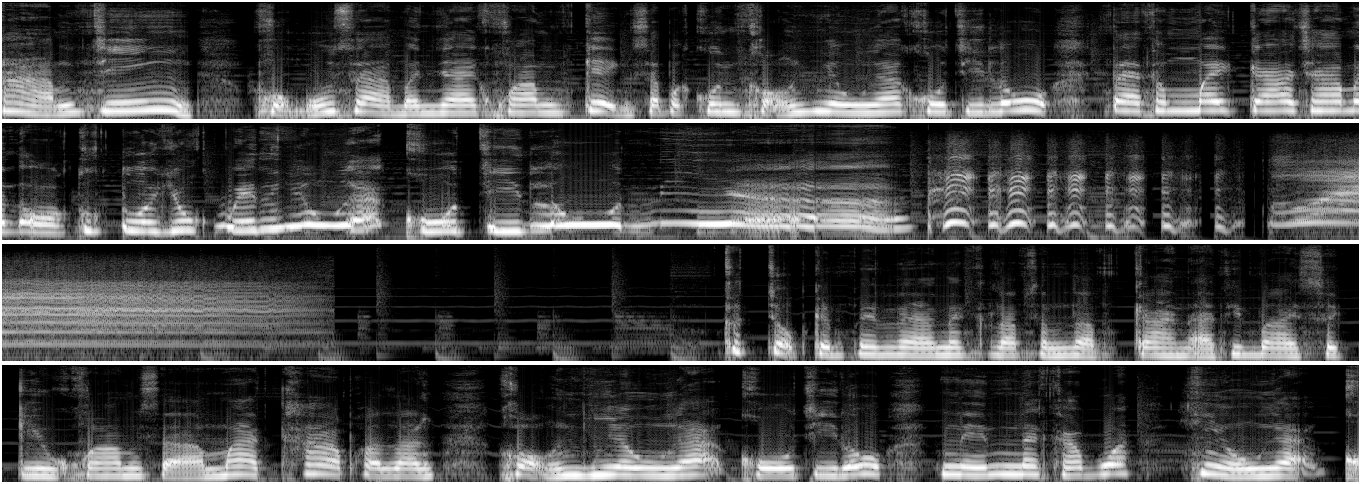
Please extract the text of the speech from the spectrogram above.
ถามจริง ผมอุตส่าห์บรรยายความเก่งสรรพคุณของเฮียวงะโคจิโร่แต่ทำไมกาชามันออกทุกตัวยกเว้นเฮียวงะโคจิโร่เนี่ย จบกันไปแล้วนะครับสำหรับการอธิบายสกิลความสามารถค่าพลังของเฮียวงะโคจิโร่เน้นนะครับว่าเฮียวงะโค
